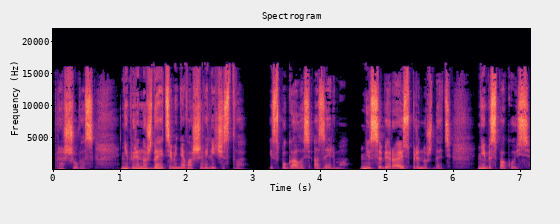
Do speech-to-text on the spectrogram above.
Прошу вас, не принуждайте меня, ваше величество, испугалась Азельма. Не собираюсь принуждать. Не беспокойся.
